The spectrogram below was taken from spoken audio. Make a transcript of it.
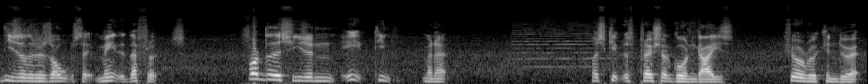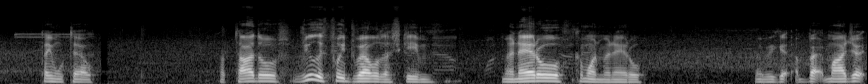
these are the results that make the difference. Of the season, 18th minute. Let's keep this pressure going, guys. Sure, we can do it. Time will tell. Hurtado really played well this game. Monero, come on, Monero. Maybe get a bit of magic.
